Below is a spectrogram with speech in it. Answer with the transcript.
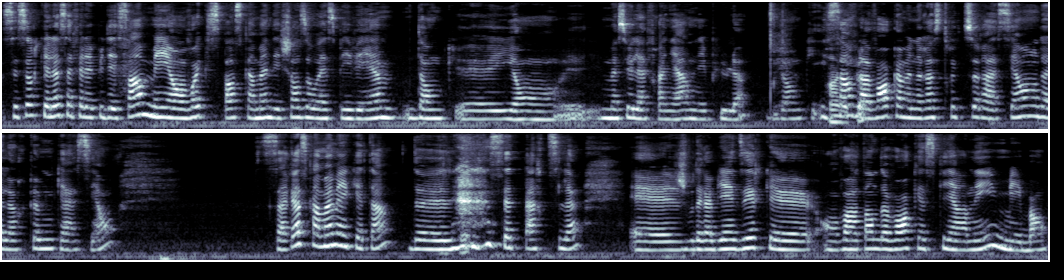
c'est sûr que là, ça fait depuis décembre, mais on voit qu'il se passe quand même des choses au SPVM. Donc, euh, ils ont, euh, Monsieur Lafrenière n'est plus là. Donc, il semble avoir comme une restructuration de leur communication. Ça reste quand même inquiétant de cette partie-là. Euh, je voudrais bien dire que on va attendre de voir qu'est-ce qu'il y en est, mais bon,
